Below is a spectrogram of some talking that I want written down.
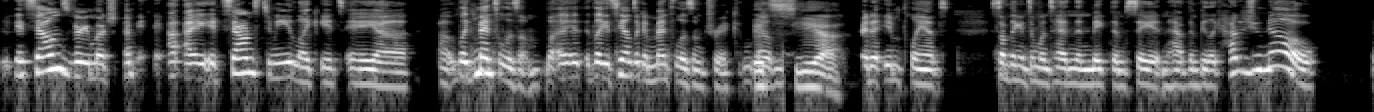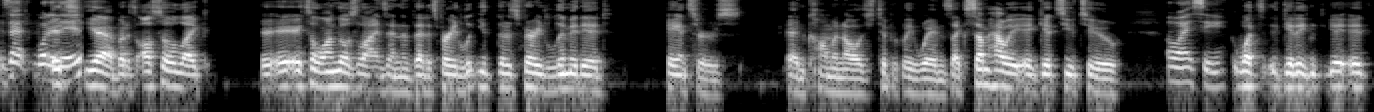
it? It sounds very much. I mean, I, I it sounds to me like it's a uh, uh, like mentalism. Like it, sounds like a mentalism trick. uh, It's yeah, try to implant something in someone's head and then make them say it and have them be like, "How did you know?" Is that what it it's is? yeah but it's also like i- i- it's along those lines and that it's very li- there's very limited answers and common knowledge typically wins like somehow it, it gets you to Oh, I see. what's getting it, it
